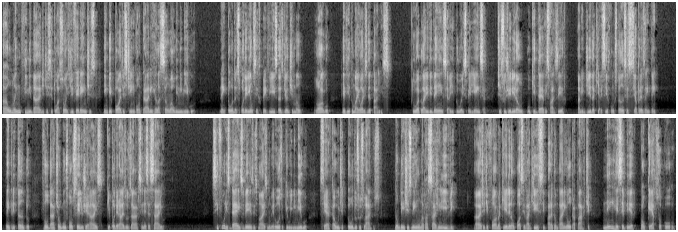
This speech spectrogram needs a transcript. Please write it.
Há uma infinidade de situações diferentes em que podes te encontrar em relação ao inimigo. Nem todas poderiam ser previstas de antemão, logo, evito maiores detalhes. Tua clarividência e tua experiência te sugerirão o que deves fazer à medida que as circunstâncias se apresentem. Entretanto, vou dar-te alguns conselhos gerais que poderás usar se necessário. Se fores dez vezes mais numeroso que o inimigo, cerca-o de todos os lados. Não deixes nenhuma passagem livre. Age de forma que ele não possa evadir-se para acampar em outra parte, nem receber qualquer socorro.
